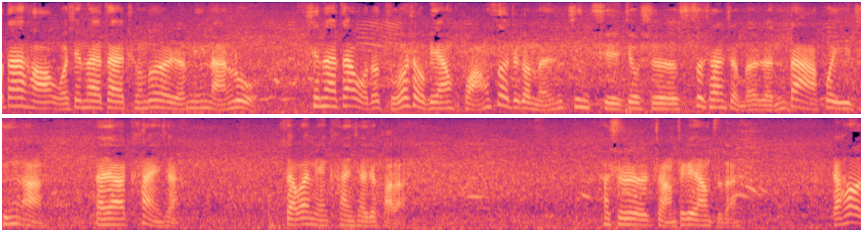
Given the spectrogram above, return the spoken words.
大家好，我现在在成都的人民南路。现在在我的左手边，黄色这个门进去就是四川省的人大会议厅啊，大家看一下，在外面看一下就好了。它是长这个样子的。然后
